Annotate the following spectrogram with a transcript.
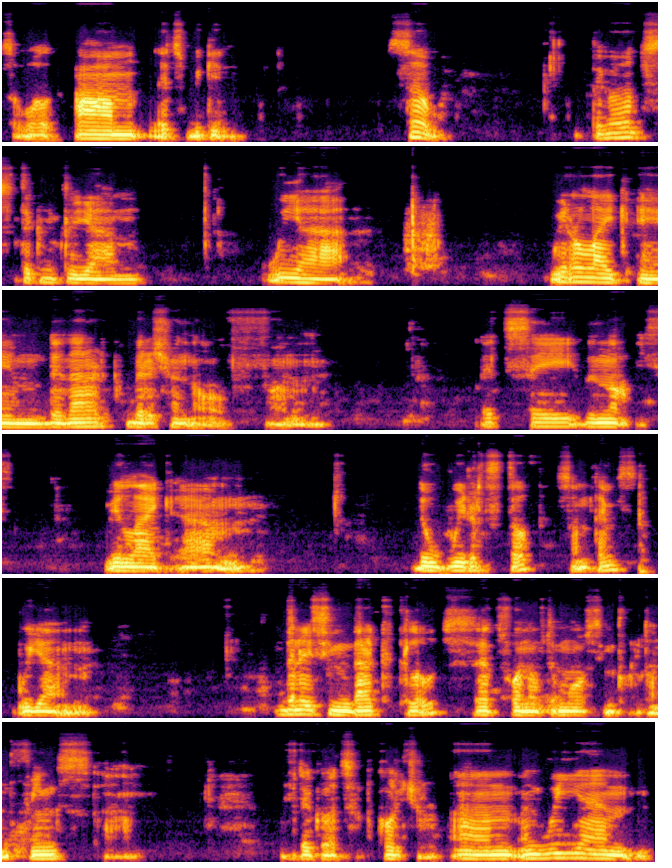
So well, um, let's begin. So the goths technically um we are we are like the dark version of um let's say the normies. We like um the weird stuff sometimes. We um dress in dark clothes. That's one of the most important things um, of the god of culture. Um, and we um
